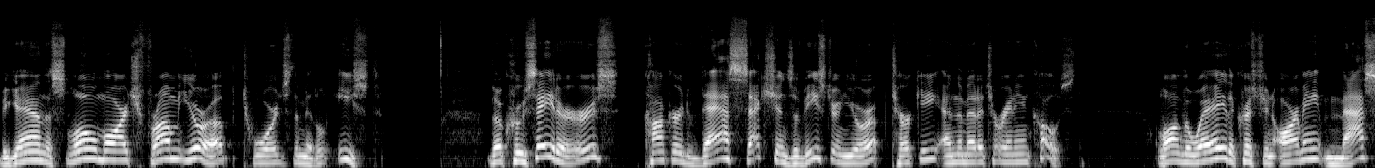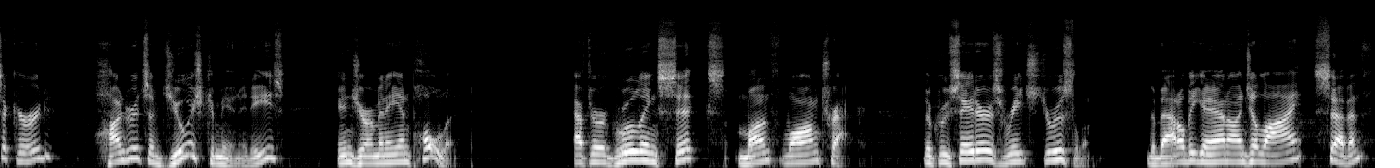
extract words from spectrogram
began the slow march from Europe towards the Middle East. The Crusaders conquered vast sections of Eastern Europe, Turkey, and the Mediterranean coast. Along the way, the Christian army massacred hundreds of Jewish communities in Germany and Poland. After a grueling six month long trek, the Crusaders reached Jerusalem. The battle began on July 7th.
